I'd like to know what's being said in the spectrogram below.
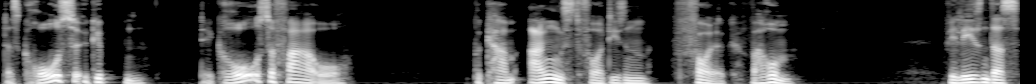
Das große Ägypten, der große Pharao, bekam Angst vor diesem Volk. Warum? Wir lesen, dass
